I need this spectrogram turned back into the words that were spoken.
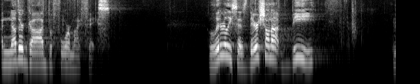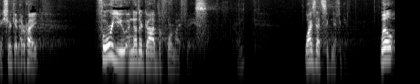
another God before my face. literally says, There shall not be, make sure I get that right, for you another God before my face. Why is that significant? Well,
